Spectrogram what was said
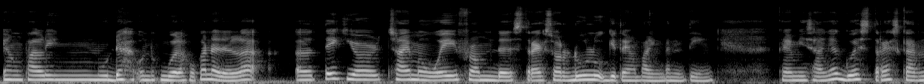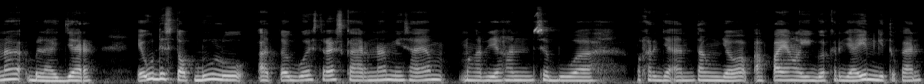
yang paling mudah untuk gue lakukan adalah uh, take your time away from the stressor dulu gitu yang paling penting. Kayak misalnya gue stres karena belajar ya udah stop dulu. Atau gue stres karena misalnya mengerjakan sebuah pekerjaan tanggung jawab apa yang lagi gue kerjain gitu kan.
